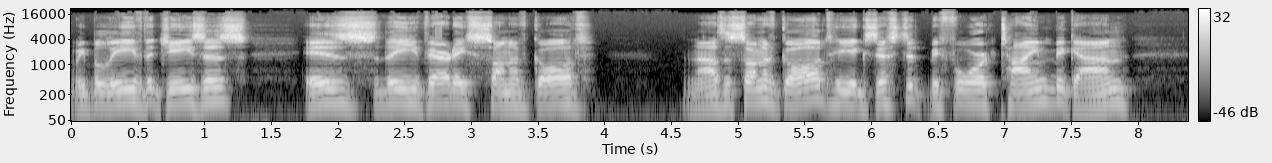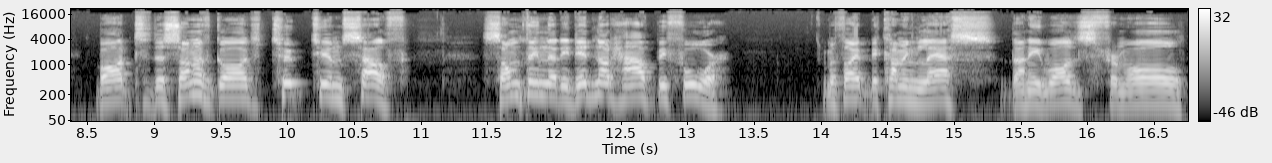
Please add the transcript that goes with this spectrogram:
We believe that Jesus is the very Son of God. And as the Son of God, he existed before time began, but the Son of God took to himself something that he did not have before, without becoming less than he was from all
